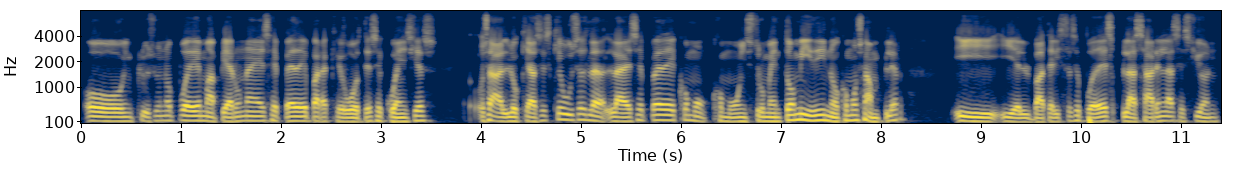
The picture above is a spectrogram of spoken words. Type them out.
o incluso uno puede mapear una SPD para que bote secuencias. O sea, lo que hace es que usas la, SPD como, como instrumento MIDI, no como sampler, y, el baterista se puede desplazar en la sesión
